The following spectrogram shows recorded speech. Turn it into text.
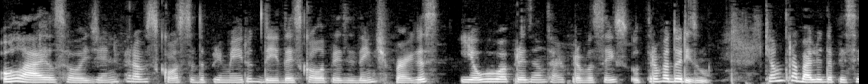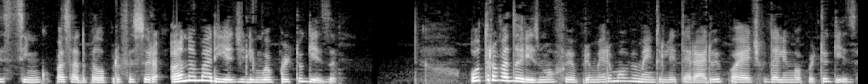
Olá, eu sou a Jennifer Alves Costa, do primeiro D da Escola Presidente Vargas, e eu vou apresentar para vocês o Trovadorismo, que é um trabalho da PC5 passado pela professora Ana Maria de Língua Portuguesa. O trovadorismo foi o primeiro movimento literário e poético da língua portuguesa.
